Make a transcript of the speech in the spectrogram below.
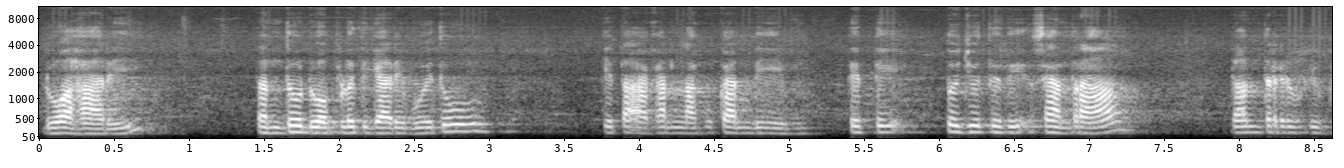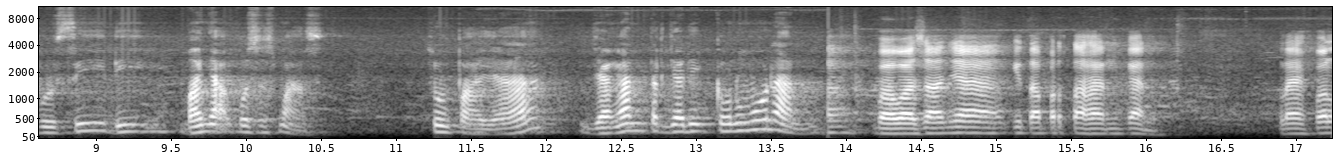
dua hari. Tentu 23 ribu itu kita akan lakukan di titik tujuh titik sentral dan terdistribusi di banyak puskesmas supaya jangan terjadi kerumunan. Bahwasanya kita pertahankan level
